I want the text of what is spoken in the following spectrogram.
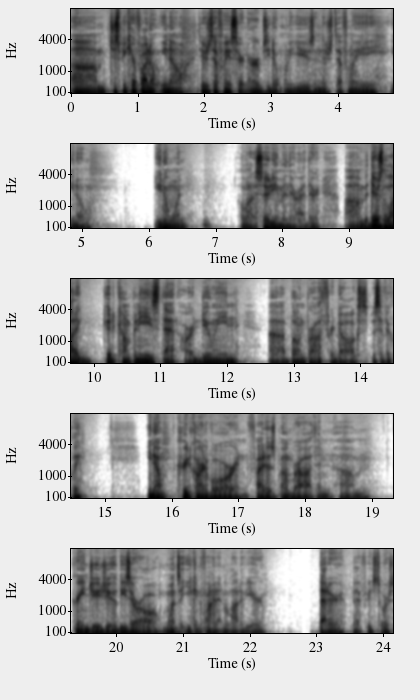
um, just be careful. I don't, you know, there's definitely certain herbs you don't want to use, and there's definitely, you know, you don't want a lot of sodium in there either. Um, but there's a lot of good companies that are doing uh, bone broth for dogs specifically. You know, Crude Carnivore and Fido's Bone Broth and um, Green Juju. These are all ones that you can find in a lot of your better pet food stores.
